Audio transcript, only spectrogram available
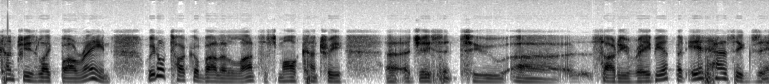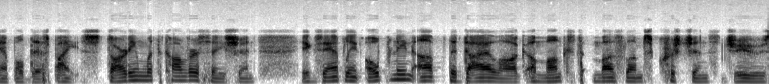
countries like Bahrain, we don't talk about it a lot. It's a small country uh, adjacent to uh, Saudi Arabia, but it has exampled this by starting with conversation, exampling, opening up the dialogue amongst Muslims, Christians, Jews,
